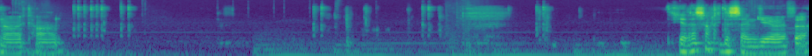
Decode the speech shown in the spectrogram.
No, I can't. Yeah, that's something to send you over.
